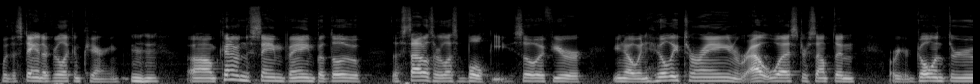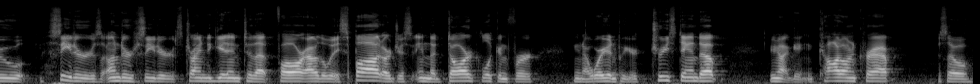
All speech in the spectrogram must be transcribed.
With the stand, I feel like I'm carrying. Mm-hmm. Um, kind of in the same vein, but though the saddles are less bulky. So if you're, you know, in hilly terrain or out west or something, or you're going through cedars, under cedars, trying to get into that far out of the way spot, or just in the dark looking for, you know, where you're gonna put your tree stand up, you're not getting caught on crap. So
